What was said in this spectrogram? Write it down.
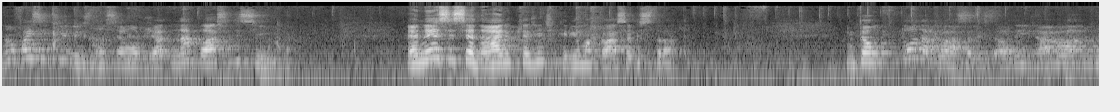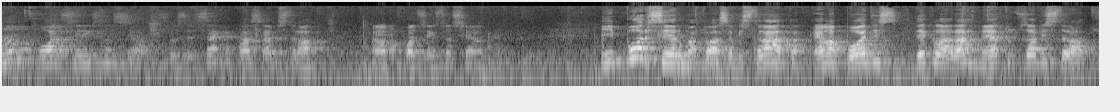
Não faz sentido instanciar um objeto na classe de cima. É nesse cenário que a gente cria uma classe abstrata. Então, toda classe abstrata em Java ela não pode ser instanciada. Se você disser que a classe é abstrata, ela não pode ser instanciada. E por ser uma classe abstrata, ela pode declarar métodos abstratos.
